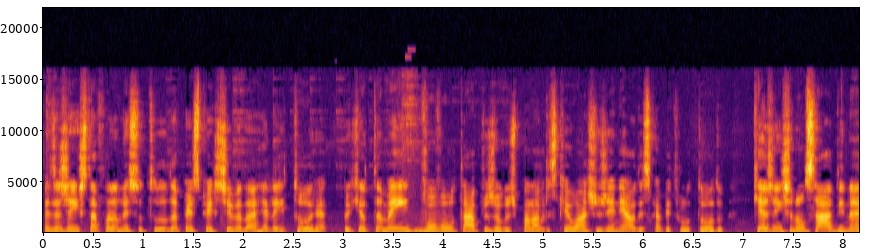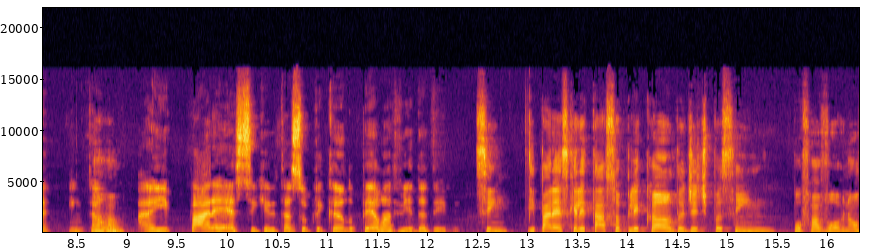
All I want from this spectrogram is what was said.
mas a gente tá falando isso tudo da perspectiva da releitura, porque eu também vou voltar pro jogo de palavras que eu acho genial desse capítulo todo, que a gente não sabe, né? Então, Aham. aí parece que ele tá suplicando pela vida dele. Sim. E parece que ele tá suplicando de tipo assim, por favor, não,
